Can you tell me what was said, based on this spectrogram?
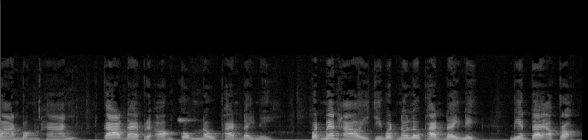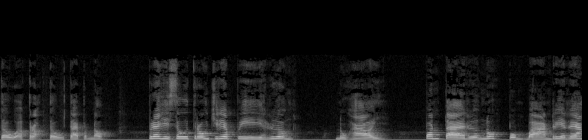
បានបង្ហាញ កាលដែលព្រះអង្គគង់នៅផែនដីនេះពិតមែនហើយជីវិតនៅលើផែនដីនេះ មានតែអាក្រក់ទៅអាក្រក់ទៅតែប៉ុណ្ណោះព្រះយេស៊ូវទ្រង់ជ្រាបពីរឿងនោះហើយប៉ុន្តែរឿងនោះពុំបានរារាំង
